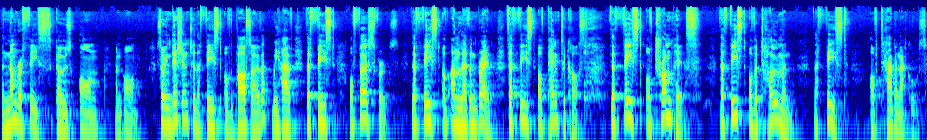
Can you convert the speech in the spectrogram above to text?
The number of feasts goes on and on. So, in addition to the feast of the Passover, we have the feast of first fruits, the feast of unleavened bread, the feast of Pentecost, the feast of trumpets, the feast of atonement, the feast of tabernacles.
